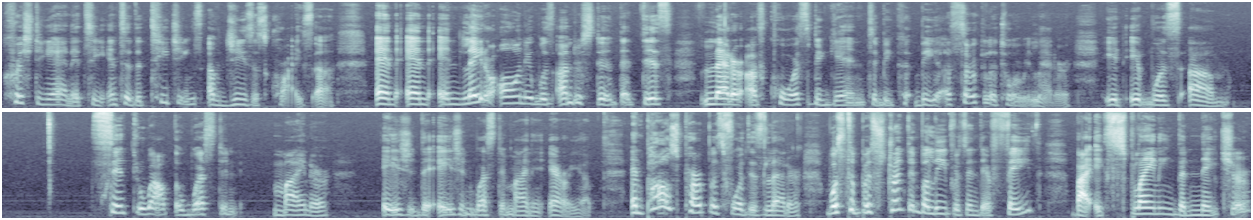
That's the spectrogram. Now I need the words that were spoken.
Christianity, into the teachings of Jesus Christ. Uh, and, and, and later on, it was understood that this letter, of course, began to be, be a circulatory letter. It, it was um, sent throughout the Western Minor Asia, the Asian Western Minor area. And Paul's purpose for this letter was to strengthen believers in their faith by explaining the nature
